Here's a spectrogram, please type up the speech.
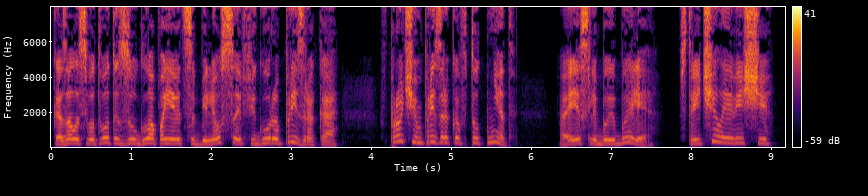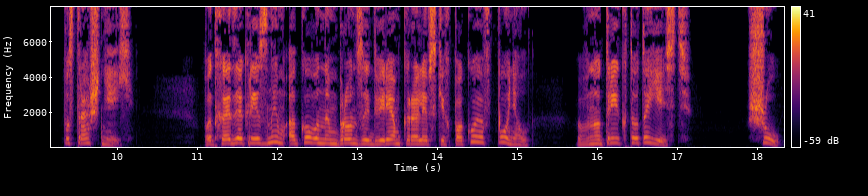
Казалось, вот-вот из-за угла появится белесая фигура призрака. Впрочем, призраков тут нет, а если бы и были, встречала я вещи пострашней. Подходя к резным, окованным бронзой дверям королевских покоев, понял — внутри кто-то есть. Шу.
